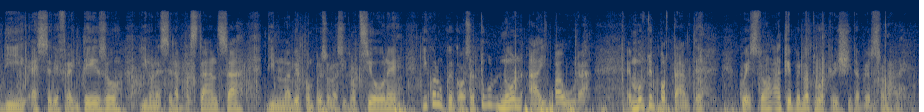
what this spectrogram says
di essere frainteso, di non essere abbastanza, di non aver compreso la situazione, di qualunque cosa. Tu non hai paura. È molto importante questo anche per la tua crescita personale.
